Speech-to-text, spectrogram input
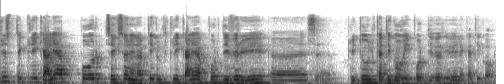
juste تكليك عليها pour sélectionner ال article تكليك عليها pour déverrouiller plutôt ال catégorie pour déverrouiller la catégorie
